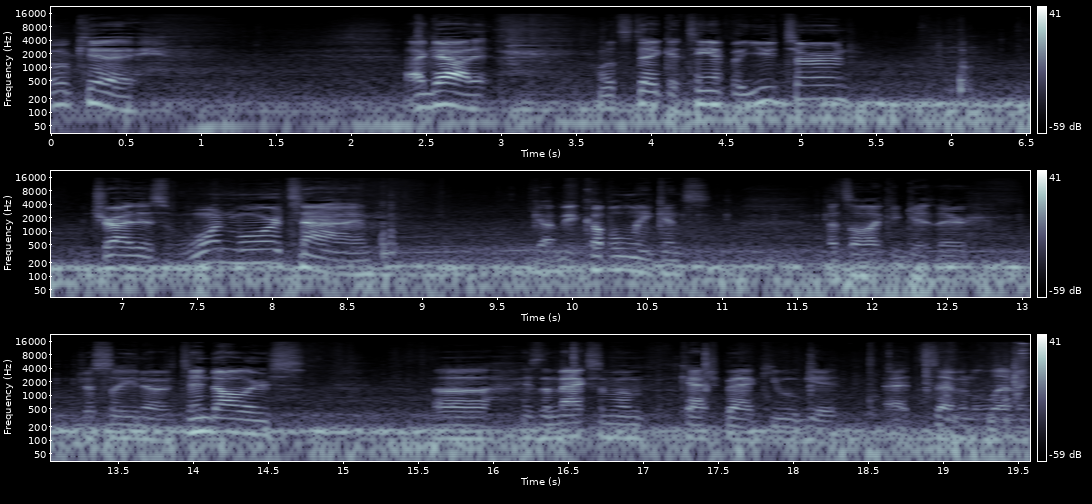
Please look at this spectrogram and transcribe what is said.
Okay, I got it. Let's take a Tampa U-turn. Try this one more time. Got me a couple Lincolns. That's all I could get there. Just so you know, $10 uh, is the maximum cash back you will get at 7-Eleven.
